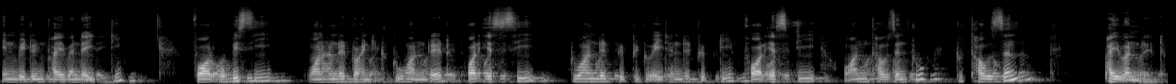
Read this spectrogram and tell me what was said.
in between 5 and 80 for OBC 120 to 200 for SC 250 to 850 for ST 1000 to 2500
